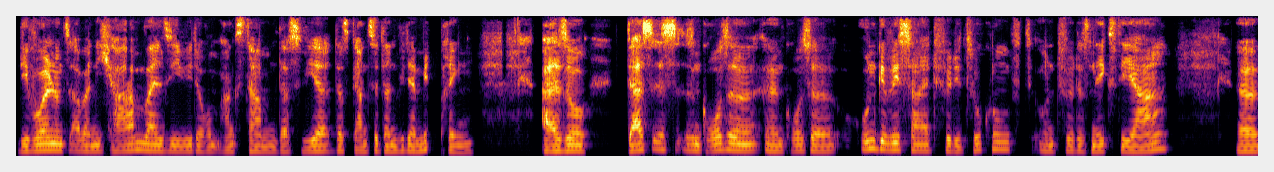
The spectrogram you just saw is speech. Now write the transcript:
Die wollen uns aber nicht haben, weil sie wiederum Angst haben, dass wir das Ganze dann wieder mitbringen. Also das ist eine große, eine große Ungewissheit für die Zukunft und für das nächste Jahr. Äh,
